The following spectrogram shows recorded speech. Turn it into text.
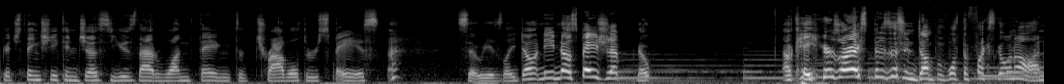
Good thing she can just use that one thing to travel through space so easily. Don't need no spaceship. Nope. Okay, here's our exposition dump of what the fuck's going on.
